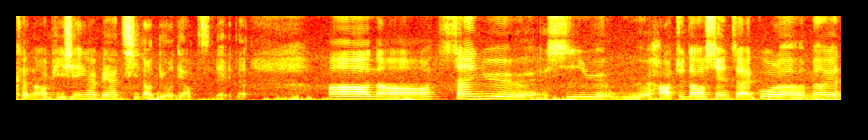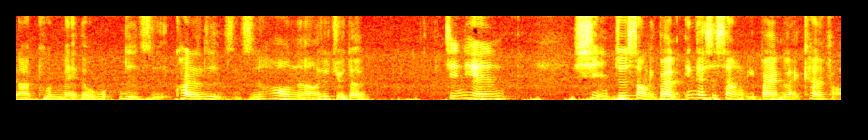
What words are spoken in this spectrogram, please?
客，然后皮鞋应该被他气到丢掉之类的。啊，然后三月、四月、五月，好，就到现在过了没有越南喷美的日子，快乐日子之后呢，就觉得今天新就是上礼拜，应该是上礼拜来看房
